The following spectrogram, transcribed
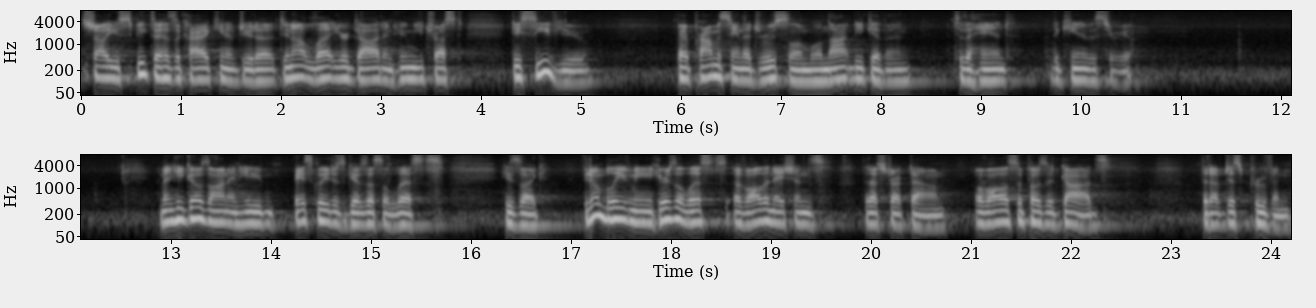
shall you speak to Hezekiah, king of Judah. Do not let your God in whom you trust deceive you by promising that Jerusalem will not be given to the hand of the king of Assyria. And then he goes on and he basically just gives us a list. He's like, if you don't believe me, here's a list of all the nations that I've struck down, of all the supposed gods that I've disproven.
